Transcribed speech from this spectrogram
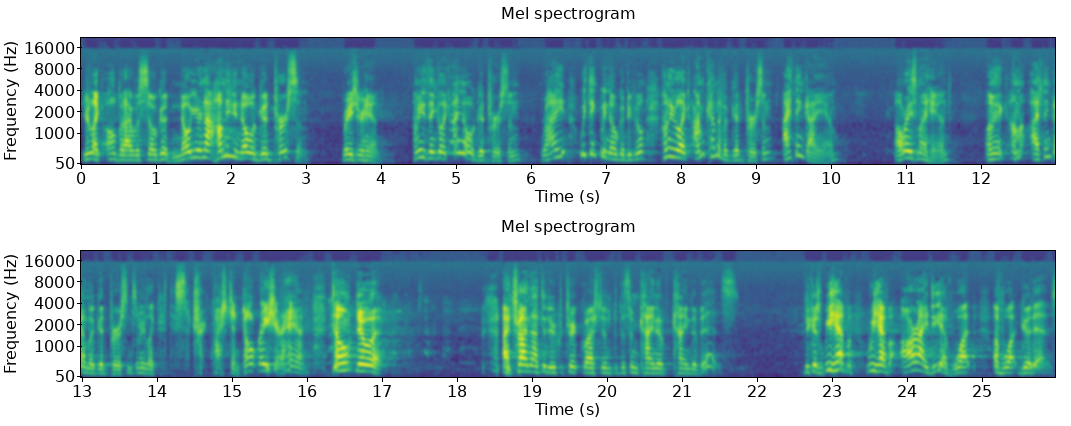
You're like, oh, but I was so good. No, you're not. How many of you know a good person? Raise your hand. How many of you think, like, I know a good person, right? We think we know good people. How many of you are like, I'm kind of a good person? I think I am. I'll raise my hand. I mean, I'm, I think I'm a good person. Some of you are like, this is a trick question. Don't raise your hand. Don't do it. I try not to do trick questions, but this one kind of kind of is. Because we have, we have our idea of what, of what good is.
